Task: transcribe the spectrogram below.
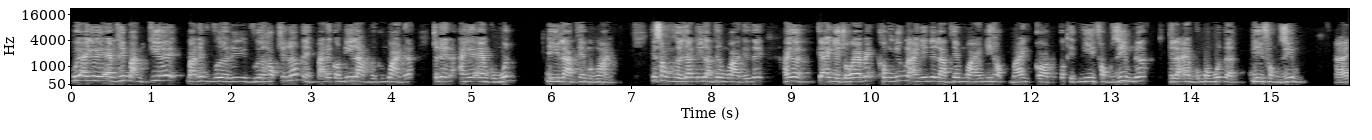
ui, anh ơi, em thấy bạn kia ấy, bạn ấy vừa đi, vừa học trên lớp này, bạn ấy còn đi làm ở ngoài nữa. Cho nên anh ơi, em cũng muốn đi làm thêm ở ngoài. Thế xong thời gian đi làm thêm ngoài thì thế anh ơi, cái anh ở chỗ em ấy, không những là anh ấy đi làm thêm ngoài, anh đi học mà anh còn có thể đi phòng gym nữa. Thế là em cũng mong muốn là đi phòng gym. Đấy,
